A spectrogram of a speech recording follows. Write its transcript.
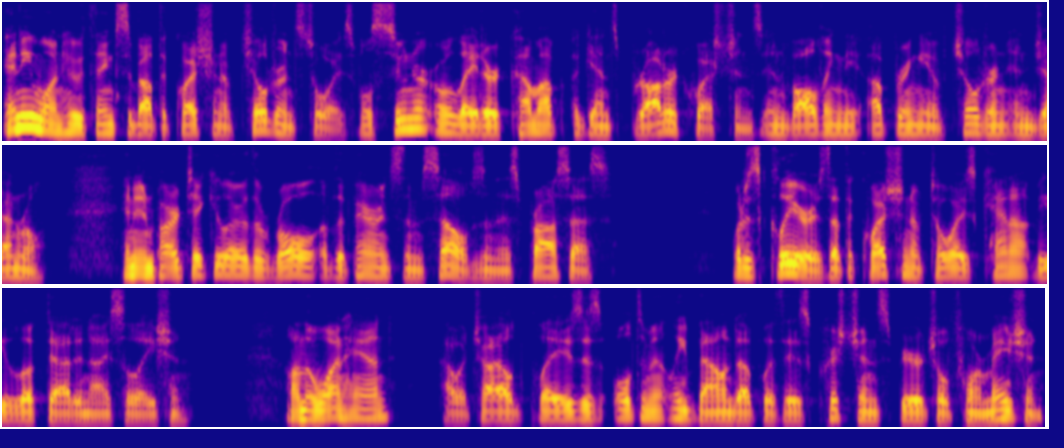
Anyone who thinks about the question of children's toys will sooner or later come up against broader questions involving the upbringing of children in general, and in particular the role of the parents themselves in this process. What is clear is that the question of toys cannot be looked at in isolation. On the one hand, how a child plays is ultimately bound up with his Christian spiritual formation.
